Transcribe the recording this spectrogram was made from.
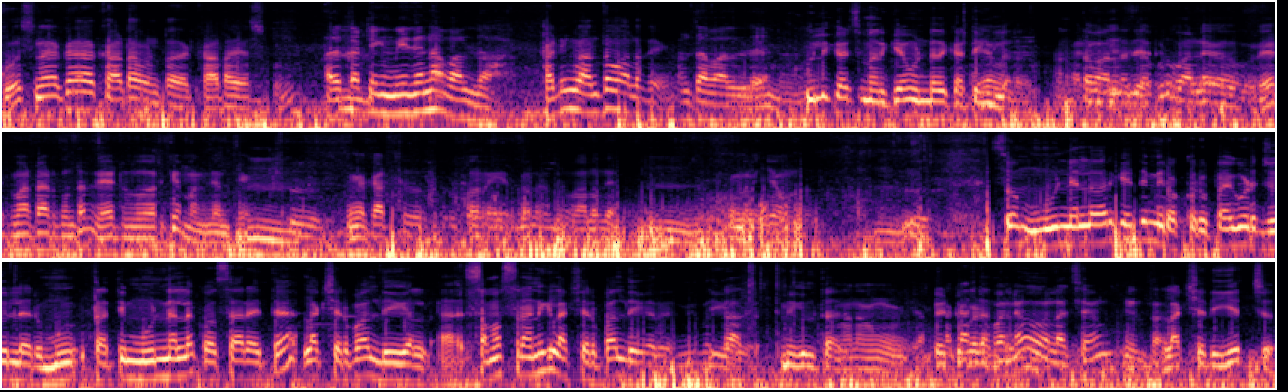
కోసినాక కాటా ఉంటుంది కాటా వేసుకుని. అది కటింగ్ మీదేనా వాళ్ళదా? కటింగ్ అంతా వాళ్ళదే. అంతా వాళ్ళదే. కూలి ఖర్చు మనకేం ఉండదు కటింగ్లో? అంతా వాళ్ళదే. అప్పుడు వాళ్ళే రేట్ మాట్లాడుకుంటారు రేట్ వరకే మనది అంతే. ఇంకా ఖర్చు వాళ్ళదే. మనకే ఉండదు. సో మూడు నెలల వరకు అయితే మీరు ఒక్క రూపాయి కూడా చూడలేరు మూ- ప్రతి మూడు నెలలకు ఒకసారి అయితే లక్ష రూపాయలు దిగల. సంవత్సరానికి లక్ష రూపాయలు దిగరు. దిగాలి మిగులుతుంది. మనం పెట్టుబడి లక్ష్యం. లక్ష దిగచ్చు.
